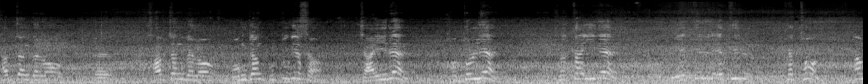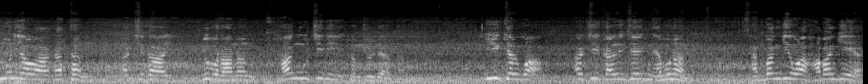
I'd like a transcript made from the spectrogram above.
사업장별로 에, 사업장별로 공장 굴뚝에서 자이렌, 토툴렌, 서타이렌, 메틸 에틸 케톤, 아모니아와 같은 악취가 유발하는 화학물질이 검출되었다. 이 결과 악취 관리지역 내부는 상반기와 하반기에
